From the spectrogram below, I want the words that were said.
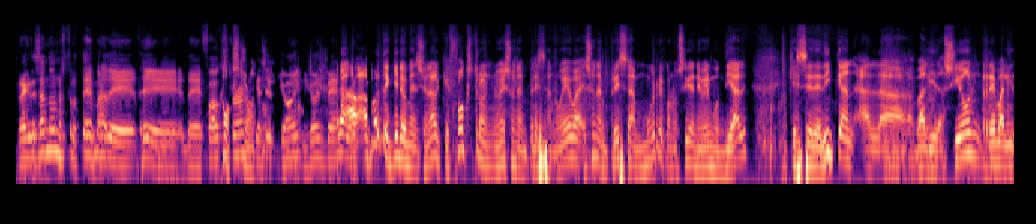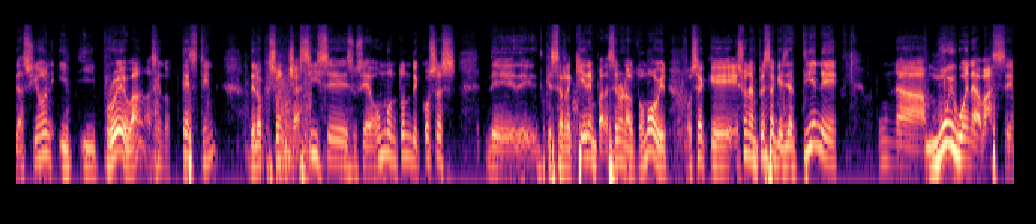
regresando a nuestro tema de, de, Foxtron, que es el joint, venture. aparte quiero mencionar que Foxtron no es una empresa nueva, es una empresa muy reconocida a nivel mundial que se dedican a la validación, revalidación y, prueba, haciendo testing de lo que son chasis, o sea, un montón de cosas de, que se requieren para hacer un automóvil. O sea que es una empresa que ya tiene una muy buena base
